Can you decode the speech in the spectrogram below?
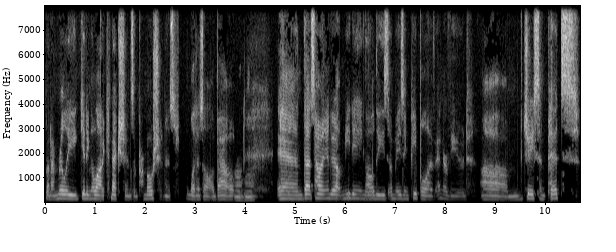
But I'm really getting a lot of connections and promotion is what it's all about Mhm. And that's how I ended up meeting all these amazing people I've interviewed. Um, Jason Pitts,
